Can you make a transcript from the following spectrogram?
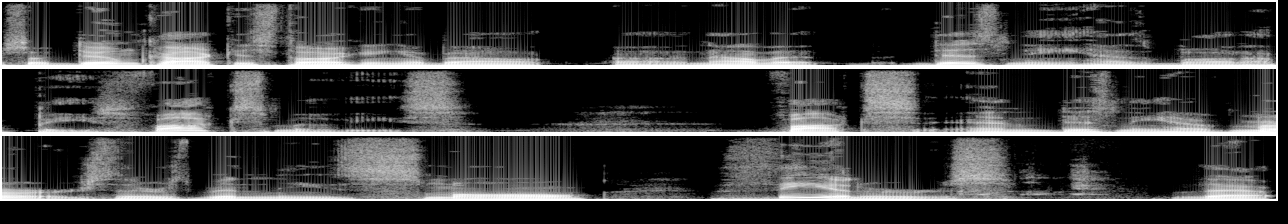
So Doomcock is talking about uh, now that Disney has bought up these Fox movies. Fox and Disney have merged. There's been these small theaters that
